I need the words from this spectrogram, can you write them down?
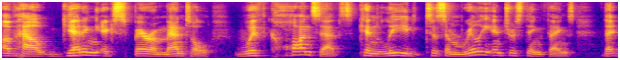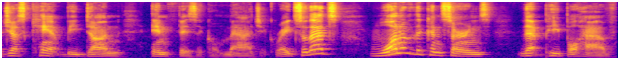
of how getting experimental with concepts can lead to some really interesting things that just can't be done in physical magic, right? So that's one of the concerns that people have.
